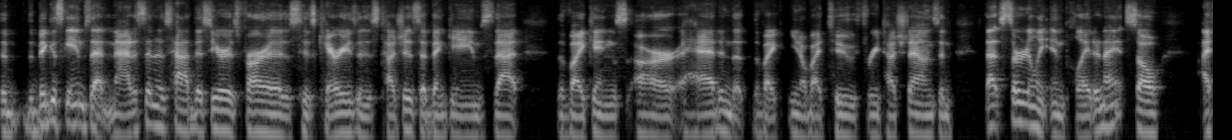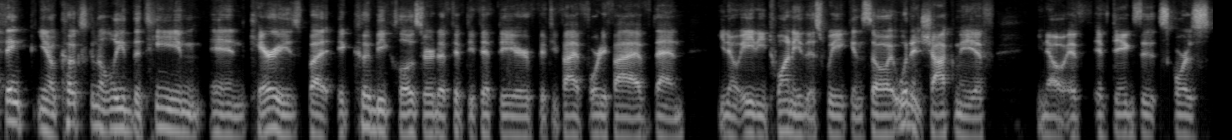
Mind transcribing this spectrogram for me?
the the biggest games that Mattison has had this year, as far as his carries and his touches, have been games that the Vikings are ahead and the the you know by two three touchdowns and that's certainly in play tonight. So I think, you know, Cook's going to lead the team in carries, but it could be closer to 50 50 or 55 45 than, you know, 80 20 this week. And so it wouldn't shock me if, you know, if, if Diggs scores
